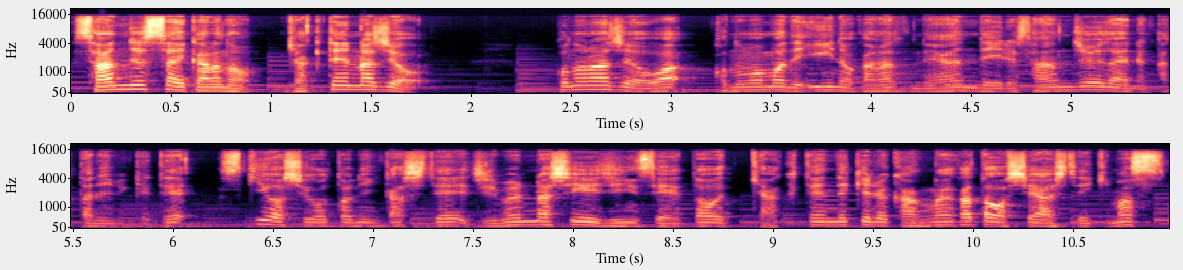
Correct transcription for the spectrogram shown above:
30歳からの逆転ラジオ。このラジオはこのままでいいのかなと悩んでいる30代の方に向けて好きを仕事に活かして自分らしい人生と逆転できる考え方をシェアしていきます。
